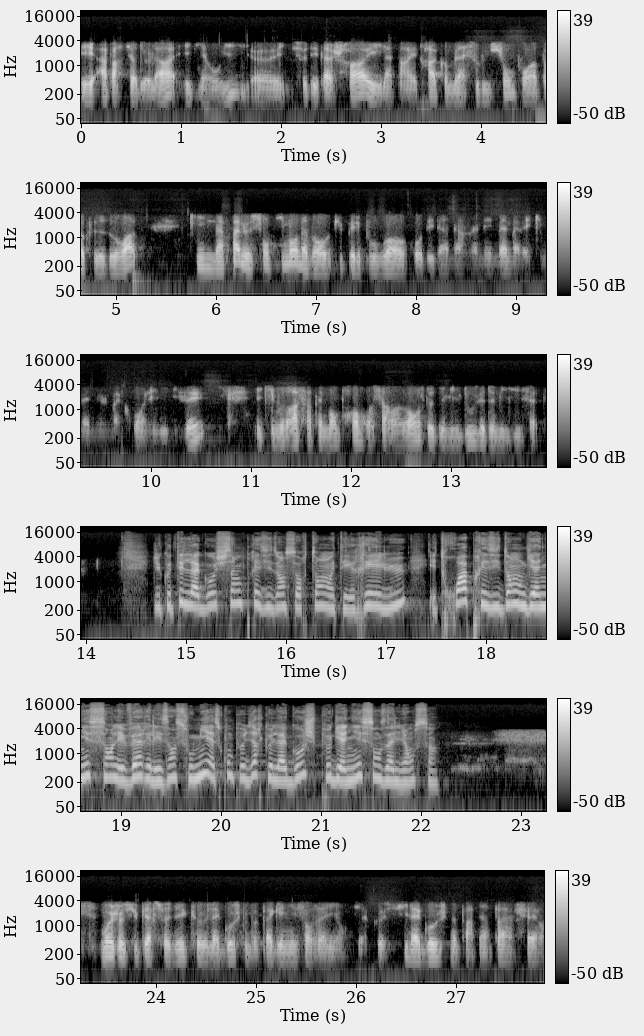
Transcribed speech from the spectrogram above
Et à partir de là, eh bien oui, euh, il se détachera et il apparaîtra comme la solution pour un peuple de droite qui n'a pas le sentiment d'avoir occupé le pouvoir au cours des dernières années, même avec Emmanuel Macron à l'Élysée, et qui voudra certainement prendre sa revanche de 2012 et 2017. Du côté de la gauche, cinq présidents sortants ont été réélus et trois présidents ont gagné sans les Verts et les Insoumis. Est-ce qu'on peut dire que la gauche peut gagner sans alliance? Moi, je suis persuadé que la gauche ne peut pas gagner sans alliance. C'est-à-dire que si la gauche ne parvient pas à faire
